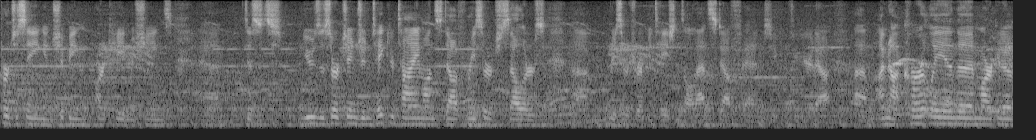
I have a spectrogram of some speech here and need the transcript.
purchasing and shipping arcade machines. Um, just use a search engine, take your time on stuff, research sellers, um, research reputations, all that stuff, and you can figure it out. Um, I'm not currently in the market of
